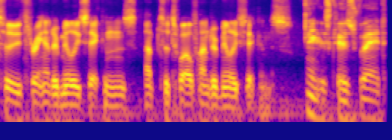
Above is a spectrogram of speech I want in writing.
two three hundred milliseconds up to twelve hundred milliseconds. It just goes red.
